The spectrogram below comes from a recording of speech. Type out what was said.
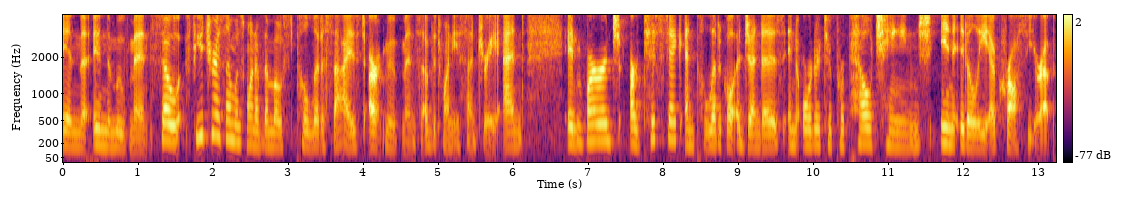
in the in the movement. So futurism was one of the most politicized art movements of the 20th century and it merged artistic and political agendas in order to propel change in Italy across Europe.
